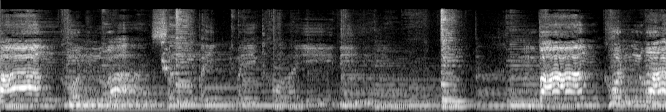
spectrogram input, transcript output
บางคนว่าสติไม่ค่อยดี บางคนว่า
